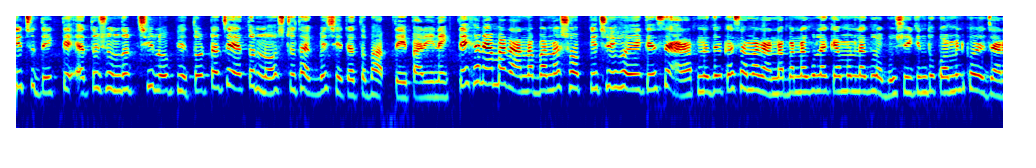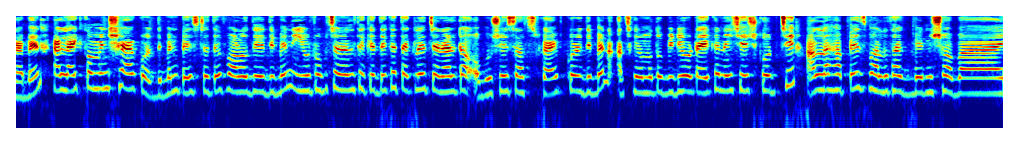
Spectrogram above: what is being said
কিছু দেখতে এত সুন্দর ছিল, ভেতরটা যে এত নষ্ট থাকবে সেটা তো ভাবতেই পারি নাই। তো এখানে আমার রান্না বান্না সবকিছুই হয়ে গেছে। আর আপনাদের কাছে আমার রান্না বান্নাগুলো কেমন লাগল অবশ্যই কিন্তু কমেন্ট করে জানাবেন আর লাইক কমেন্ট শেয়ার করে দিবেন। পেজটাতে ফলো দিয়ে দিবেন। ইউটিউব চ্যানেল থেকে দেখে থাকলে চ্যানেলটা অবশ্যই সাবস্ক্রাইব করে দিবেন। আজকের মতো ভিডিওটা এখানেই শেষ করছি। আল্লাহ হাফেজ, ভালো থাকবেন সবাই।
